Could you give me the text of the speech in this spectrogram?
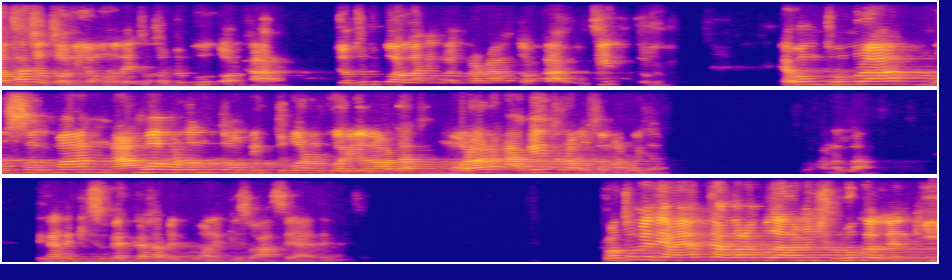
যথাযথ নিয়ম অনুযায়ী যতটুকু দরকার, যতটুকু আল্লাহকে ভয় করাটা দরকার, উচিত এবং তোমরা মুসলমান না হওয়া পর্যন্ত মৃত্যুবরণ করিও না, অর্থাৎ মরার আগেই তোমরা মুসলমান হয়ে যাও। এখানে কিছু ব্যাখ্যা সাপেক্ষ অনেক কিছু আছে আয়াতের ভিতরে। প্রথমে যে আয়াতটা আল্লাহ রাব্বুল আলামিন শুরু করলেন, কি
